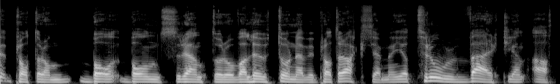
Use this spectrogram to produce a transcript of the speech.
pratar om bo- bonds, räntor och valutor när vi pratar aktier, men jag tror verkligen att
